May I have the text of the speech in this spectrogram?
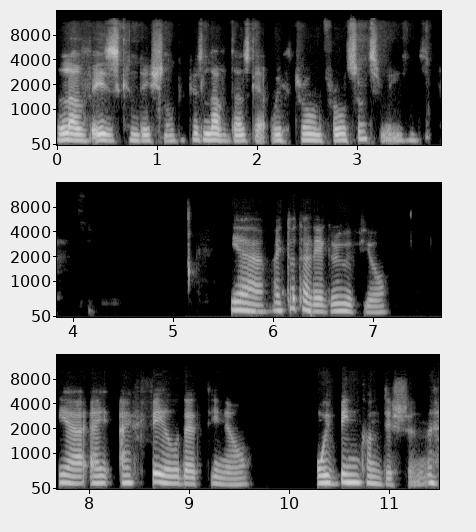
love is conditional because love does get withdrawn for all sorts of reasons. Yeah, I totally agree with you. Yeah, I, I feel that, you know, we've been conditioned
